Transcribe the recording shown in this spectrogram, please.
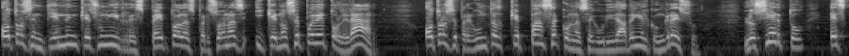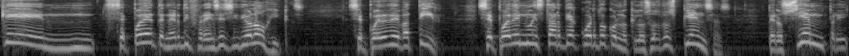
otros entienden que es un irrespeto a las personas y que no se puede tolerar. Otros se preguntan qué pasa con la seguridad en el Congreso. Lo cierto es que mm, se puede tener diferencias ideológicas, se puede debatir, se puede no estar de acuerdo con lo que los otros piensan, pero siempre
